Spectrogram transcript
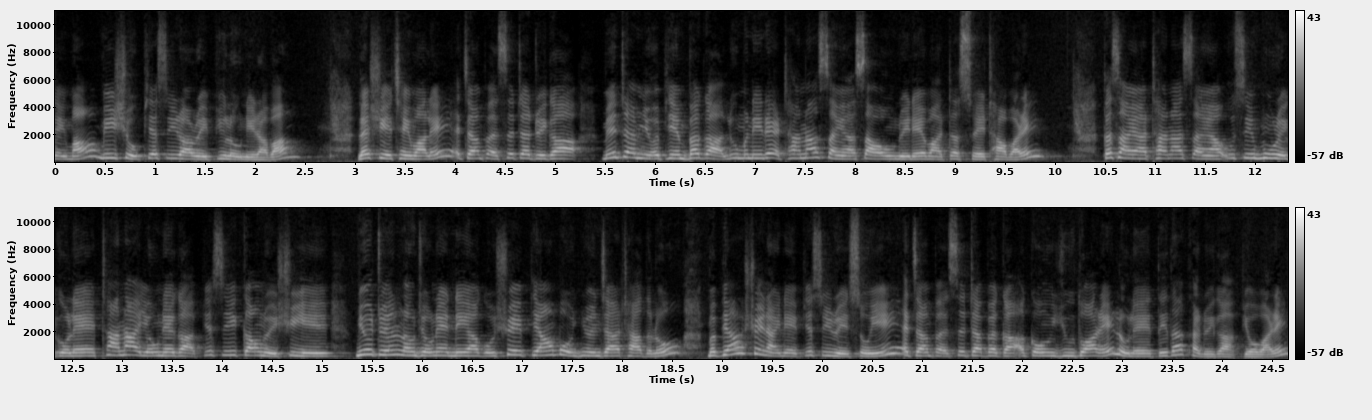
ချိန်မှာမိရှုဖျက်ဆီးတာတွေပြုလုပ်နေတာပါလက်ရှိအချိန်မှာလည်းအကြမ်းဖက်စစ်တပ်တွေကမင်းတပ်မျိုးအပြင်ဘက်ကလူမနေတဲ့ဌာနဆိုင်ရာစောက်အုံတွေထဲမှာတပ်ဆွဲထားပါတယ်။ သက်ဆိုင်ရာဌာနဆိုင်ရာဦးစီးမှုတွေကိုလည်းဌာနရုံးတွေကပစ္စည်းကောင်းတွေရှိရင်မြို့တွင်းလုံခြုံတဲ့နေရာကိုရွှေ့ပြောင်းဖို့ညွှန်ကြားထားသလိုမပြောင်းရွှေ့နိုင်တဲ့ပစ္စည်းတွေဆိုရင်အကြံဖတ်စစ်တပ်ဘက်ကအကုန်ယူသွားတယ်လို့လည်းဒေသခံတွေကပြောပါတယ်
